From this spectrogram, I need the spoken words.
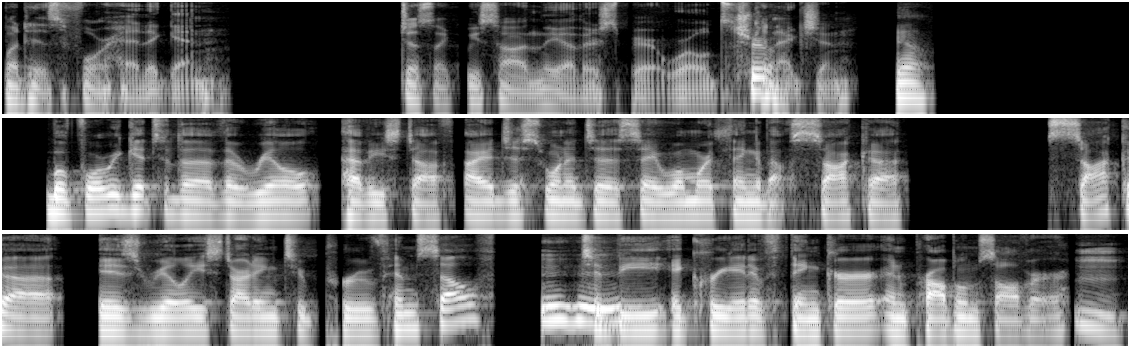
but his forehead again just like we saw in the other spirit world True. connection Yeah. Before we get to the the real heavy stuff, I just wanted to say one more thing about Sokka. Sokka is really starting to prove himself to Mhm. be a creative thinker and problem solver. Mm.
